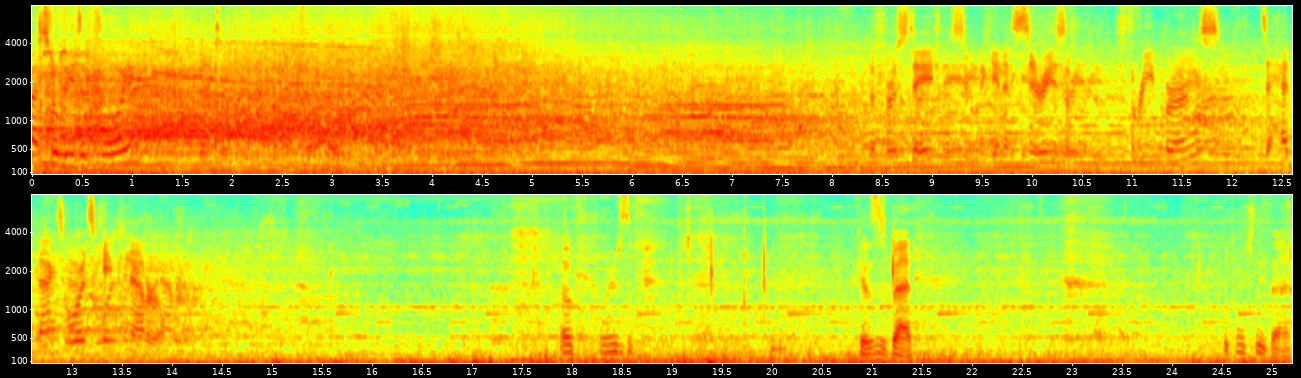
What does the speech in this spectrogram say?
Successfully deployed. The first stage will soon begin its series of three burns to head back towards Cape Canaveral. Okay, where's the. Okay, this is bad. Potentially bad.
